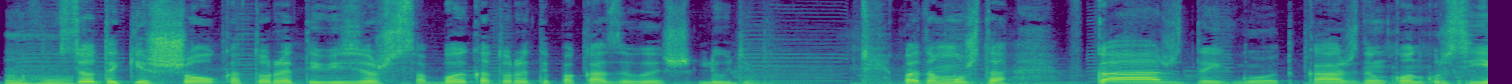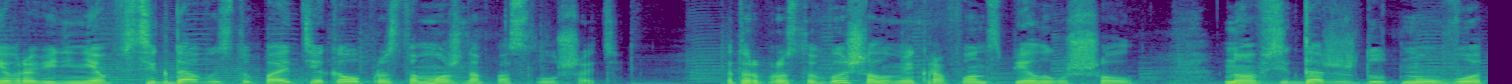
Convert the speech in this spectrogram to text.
Мгм. Все-таки шоу, которое ты везешь с собой, которое ты показываешь людям. Потому что в каждый год, в каждом конкурсе Евровидения всегда выступают те, кого просто можно послушать. Который просто вышел в микрофон, спел и ушел. Ну а всегда же ждут, ну вот,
